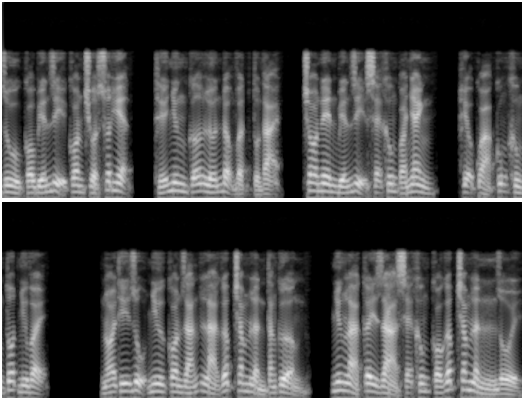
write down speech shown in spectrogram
dù có biến dị con chuột xuất hiện, thế nhưng cỡ lớn động vật tồn tại, cho nên biến dị sẽ không quá nhanh, hiệu quả cũng không tốt như vậy. Nói thí dụ như con rắn là gấp trăm lần tăng cường, nhưng là cây giả sẽ không có gấp trăm lần rồi,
